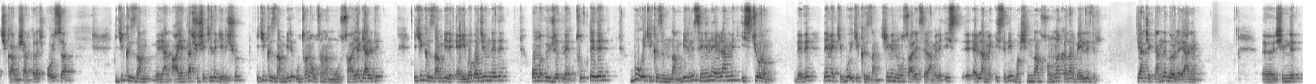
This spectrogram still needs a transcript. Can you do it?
çıkarmış arkadaş. Oysa iki kızdan e, yani ayetler şu şekilde gelişiyor. İki kızdan biri utana utana Musa'ya geldi. İki kızdan biri ey babacığım dedi. Onu ücretle tut dedi. Bu iki kızımdan birini seninle evlenmek istiyorum dedi. Demek ki bu iki kızdan kimin Musa Aleyhisselam ile is- e, evlenmek istediği başından sonuna kadar bellidir. Gerçekten de böyle. Yani e, şimdi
